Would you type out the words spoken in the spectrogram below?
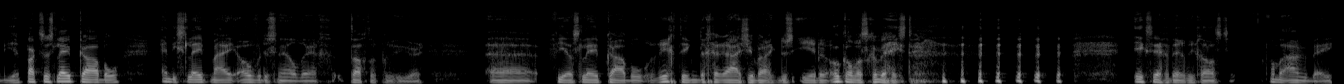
die pakt zijn sleepkabel en die sleept mij over de snelweg, 80 per uur. via sleepkabel richting de garage waar ik dus eerder ook al was geweest. ik zeg tegen die gast van de ANWB,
